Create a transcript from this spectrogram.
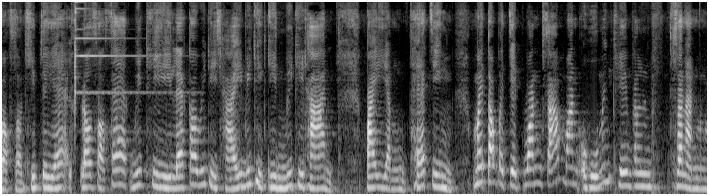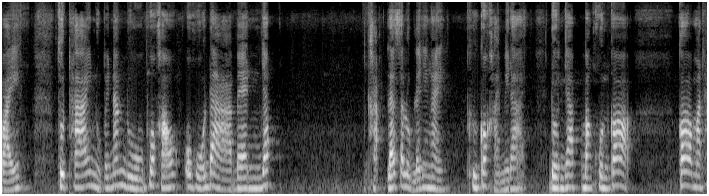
บอกสอนคลิปเยอะแยะ เราสอดแทรกวิธีและก็วิธีใช้วิธีกินวิธีทาน ไปอย่างแท้จริง ไม่ต้องไปเจ็ดวันสามวัน โอ้โหแม่งเคลมกันสนั่นมันไหว สุดท้ายหนูไปนั่งดูพวกเขาโอ้โหด่าแบนยับค่ะ แล้วสรุปแล้วยังไง คือก็ขายไม่ได้ โดนยับบางคนก็ก็มาท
